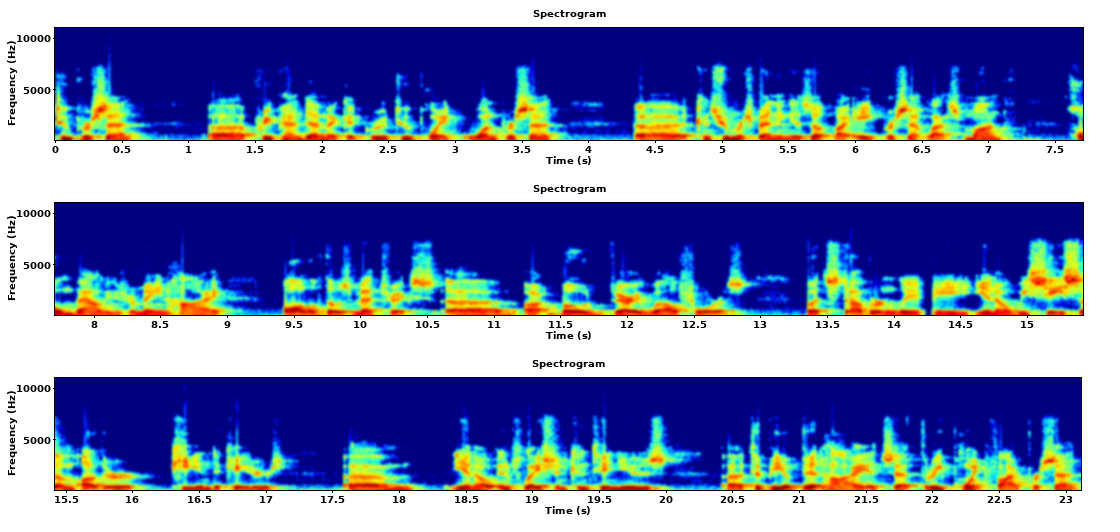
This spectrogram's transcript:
2%. Uh, pre-pandemic, it grew 2.1%. Uh, consumer spending is up by 8% last month. Home values remain high. All of those metrics uh, are, bode very well for us. But stubbornly, you know, we see some other key indicators. Um, you know, inflation continues uh, to be a bit high. It's at 3.5%.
